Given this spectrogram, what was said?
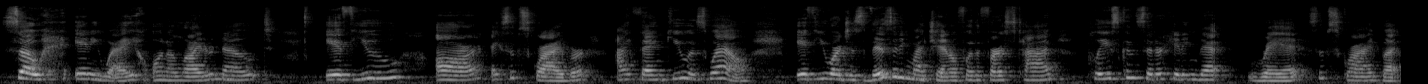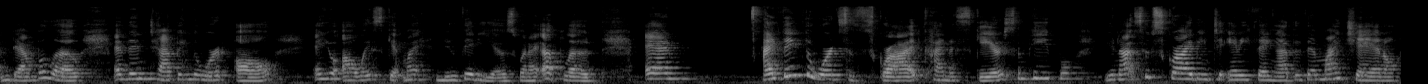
So anyway, on a lighter note, if you are a subscriber, I thank you as well. If you are just visiting my channel for the first time, please consider hitting that red subscribe button down below and then tapping the word all and you'll always get my new videos when I upload. And I think the word subscribe kind of scares some people. You're not subscribing to anything other than my channel.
